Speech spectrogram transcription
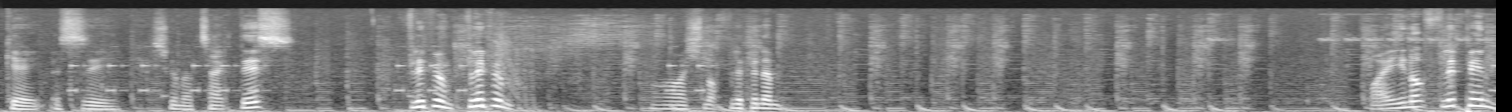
Okay, let's see. Just gonna attack this. Flip him, flip him! Oh, she's not flipping him. Why are you not flipping?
